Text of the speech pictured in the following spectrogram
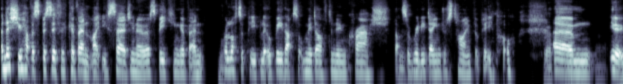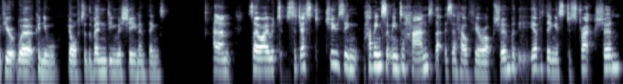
unless you have a specific event like you said you know a speaking event for a lot of people it will be that sort of mid-afternoon crash. That's mm-hmm. a really dangerous time for people. Um, you know if you're at work and you go off to the vending machine and things. Um, so i would suggest choosing having something to hand that is a healthier option but the other thing is distraction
